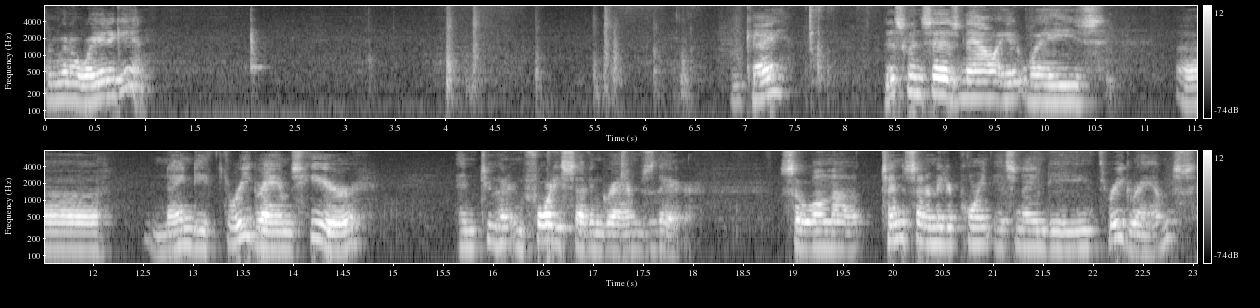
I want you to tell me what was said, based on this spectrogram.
I'm going to weigh it again. Okay, this one says now it weighs uh, 93 grams here and 247 grams there. So on the 10 centimeter point it's 93 grams.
